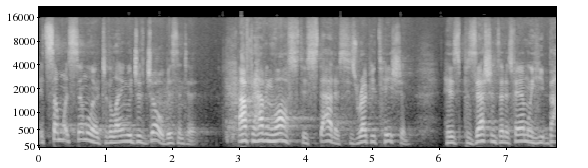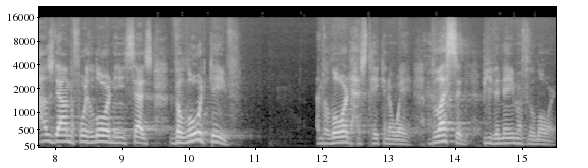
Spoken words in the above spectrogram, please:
It's somewhat similar to the language of Job, isn't it? After having lost his status, his reputation, his possessions, and his family, he bows down before the Lord and he says, The Lord gave, and the Lord has taken away. Blessed be the name of the Lord.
